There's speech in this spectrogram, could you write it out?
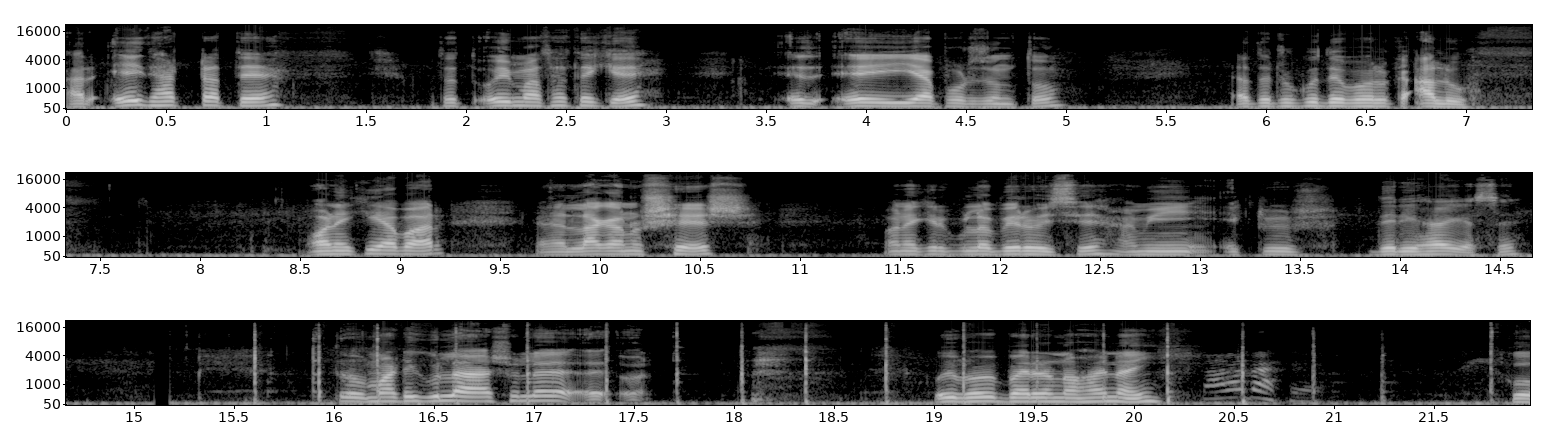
আর এই ধারটাতে অর্থাৎ ওই মাথা থেকে এই ইয়া পর্যন্ত এতটুকু দেবো হলো আলু। অনেকেই আবার লাগানো শেষ। অনেকেরগুলো বের হয়েছে আমি একটু দেরি হয়ে গেছে। তো মাটিগুলা আসলে ওইভাবে বেরানো হয় নাই। কো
